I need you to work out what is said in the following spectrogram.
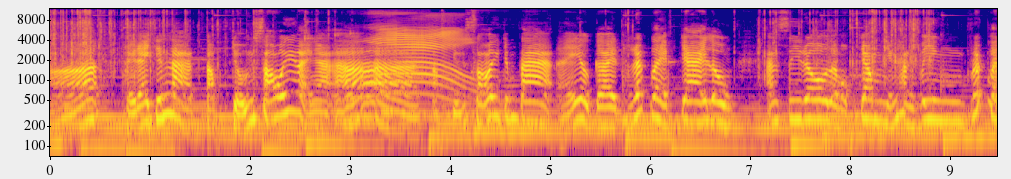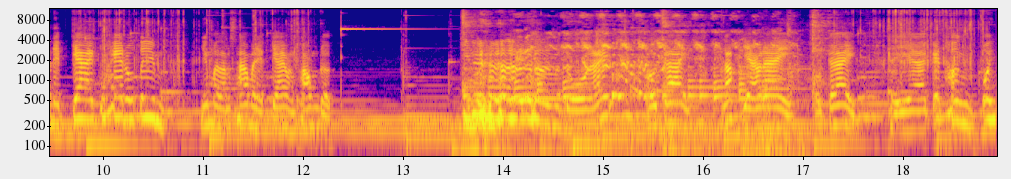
đó thì đây chính là tộc trưởng sói các bạn ạ. À. à, tộc trưởng sói của chúng ta. Đấy ok rất là đẹp trai luôn. Anh Siro là một trong những thành viên rất là đẹp trai của Hero Team. Nhưng mà làm sao mà đẹp trai bằng Phong được? Mình đùa đấy. Ok lắp vào đây. Ok thì à, cái thân ui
